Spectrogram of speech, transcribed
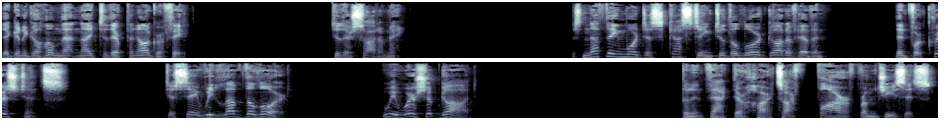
They're going to go home that night to their pornography, to their sodomy. There's nothing more disgusting to the Lord God of heaven than for Christians to say, We love the Lord, we worship God. But in fact, their hearts are far from Jesus.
